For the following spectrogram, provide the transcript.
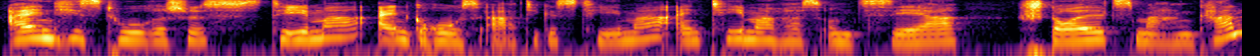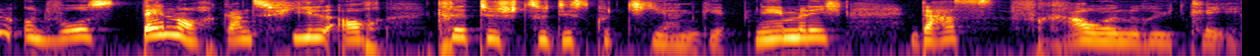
Ein historisches Thema, ein großartiges Thema, ein Thema, was uns sehr stolz machen kann und wo es dennoch ganz viel auch kritisch zu diskutieren gibt, nämlich das Frauenrütli.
